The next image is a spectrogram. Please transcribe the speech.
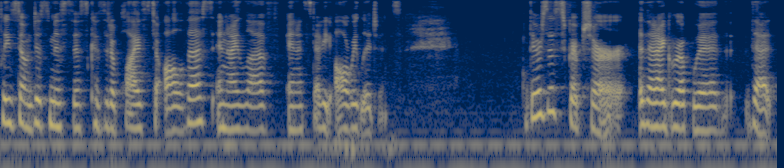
please don't dismiss this because it applies to all of us, and I love and study all religions. There's a scripture that I grew up with that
